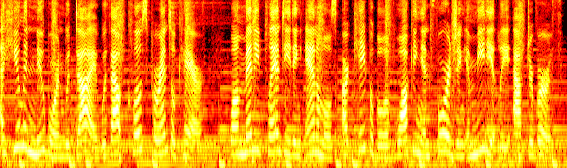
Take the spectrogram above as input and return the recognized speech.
A human newborn would die without close parental care, while many plant-eating animals are capable of walking and foraging immediately after birth.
